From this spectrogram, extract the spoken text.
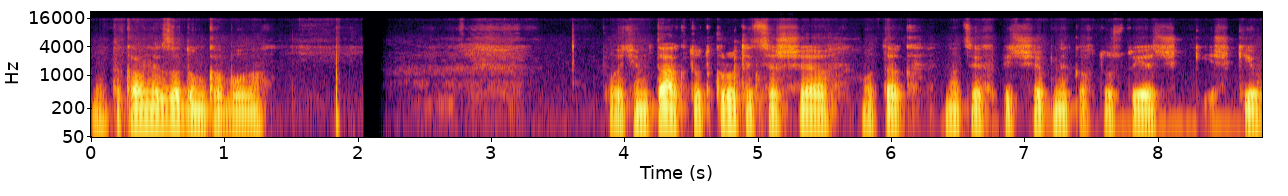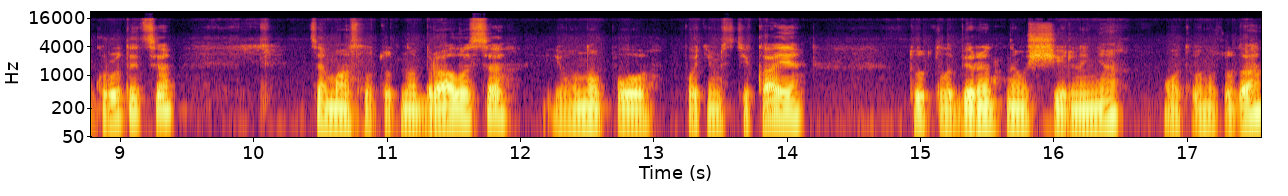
Ну, така в них задумка була. Потім так, тут крутиться ще отак на цих підшипниках, тут стоять шків крутиться. Це масло тут набралося, і воно по, потім стікає. Тут лабіринтне ущільнення. От воно туди.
